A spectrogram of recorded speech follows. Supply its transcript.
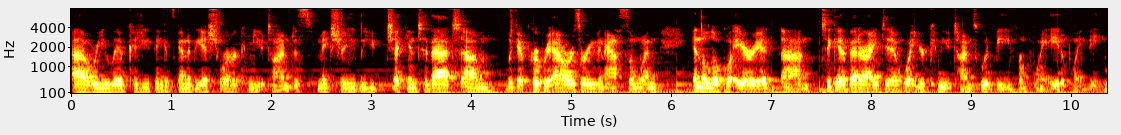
uh, where you live because you think it's going to be a shorter commute time. Just make sure you, you check into that, um, look at appropriate hours, or even ask someone in the local area um, to get a better idea of what your commute times would be from point A to point B.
